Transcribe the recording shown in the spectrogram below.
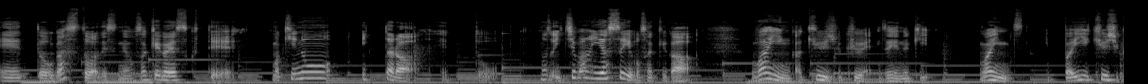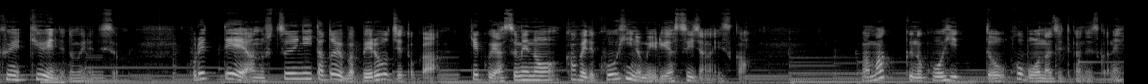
えー、っと、ガストはですね、お酒が安くて、まあ、昨日行ったら、えっと、まず一番安いお酒が、ワインが99円、税抜き。ワインいっぱい99円で飲めるんですよ。これって、あの、普通に例えばベローチェとか、結構安めのカフェでコーヒー飲むより安いじゃないですか。まあ、マックのコーヒーとほぼ同じって感じですかね。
